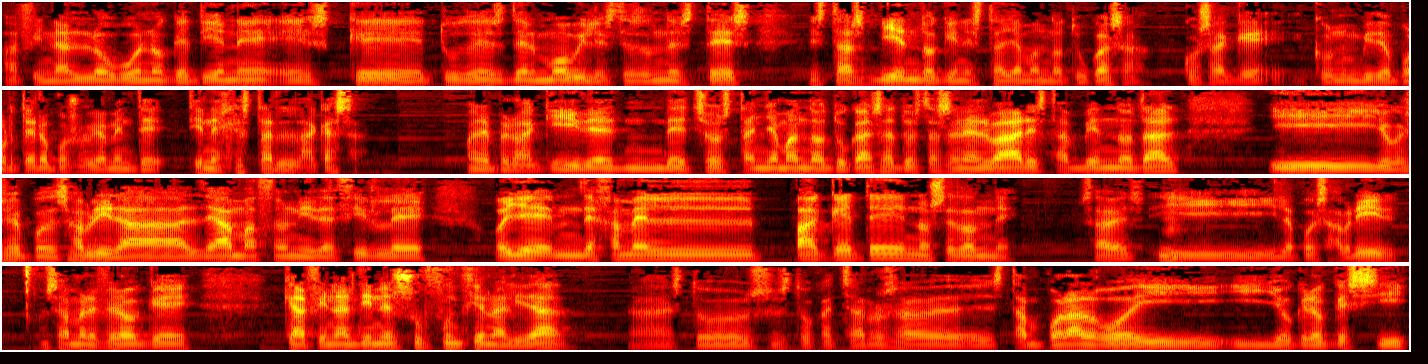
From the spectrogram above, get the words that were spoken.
Al final lo bueno que tiene es que tú desde el móvil, estés donde estés, estás viendo quién está llamando a tu casa. Cosa que con un videoportero, pues obviamente tienes que estar en la casa. ¿Vale? Pero aquí, de, de hecho, están llamando a tu casa, tú estás en el bar, estás viendo tal, y yo qué sé, puedes abrir al de Amazon y decirle, oye, déjame el paquete no sé dónde, ¿sabes? Mm. Y, y le puedes abrir. O sea, me refiero que, que al final tiene su funcionalidad. Estos, estos cacharros eh, están por algo y, y yo creo que si,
